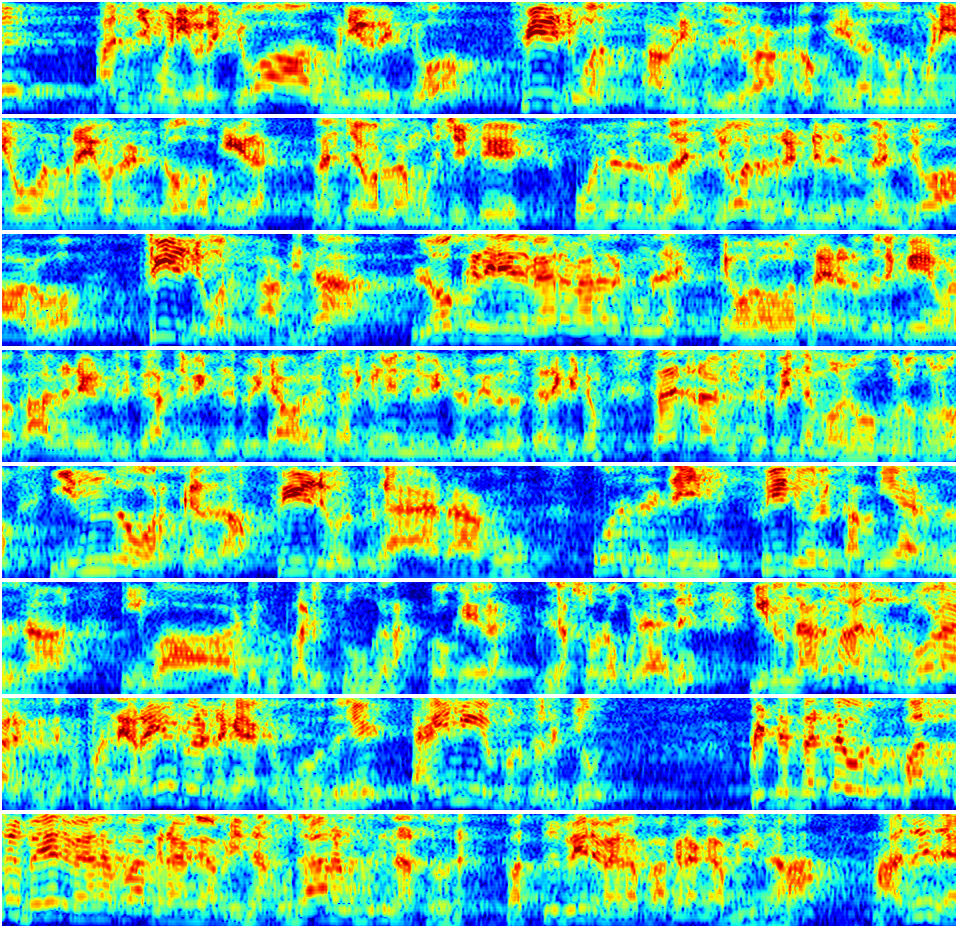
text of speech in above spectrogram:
அஞ்சு மணி வரைக்கோ ஆறு மணி வரைக்கோ ஃபீல்டு ஒர்க் அப்படின்னு சொல்லிடுவாங்க. ஓகே ஏதாவது ஒரு மணியோ ஒன்றரையோ ரெண்டோ ஓகேங்களா லஞ்ச் அவர் தான் முடிச்சுட்டு ஒன்றுல இருந்து அஞ்சோ அல்லது ரெண்டுல இருந்து அஞ்சோ ஆறோ ஃபீல்டு ஒர்க் அப்படின்னா லோக்கல் ஏரியாவில் வேற வேலை இருக்கும்ல. எவ்வளோ விவசாயம் நடந்திருக்கு எவ்வளோ கால்நடை எடுத்திருக்கு அந்த வீட்டில் போயிட்டு அவரை விசாரிக்கணும் இந்த வீட்டில் போய் விசாரிக்கணும் விசாரிக்கட்டும் கலெக்டர் ஆஃபீஸில் போய் இந்த மனுவை கொடுக்கணும் இந்த ஒர்க்கெல்லாம் ஃபீல்டு ஒர்க்கில் ஆட் ஆகும். ஒரு சில டைம் ஃபீல்டு ஒர்க் கம்மியாக இருந்ததுன்னா நீ வாட்டுக்கு படு தூங்கலாம். ஓகேவா இப்படிலாம் சொல்லக்கூடாது. இருந்தாலும் அது ஒரு ரோலாக இருக்குது. அப்போ நிறைய பேர்கிட்ட கேட்கும்போது டைமிங்கை பொறுத்த வரைக்கும் கிட்டத்தட்ட ஒரு பத்து பேர் வேலை பார்க்குறாங்க அப்படின்னா உதாரணத்துக்கு நான் சொல்கிறேன் பத்து பேர் வேலை பார்க்குறாங்க அப்படின்னா அதில்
